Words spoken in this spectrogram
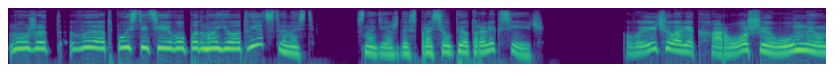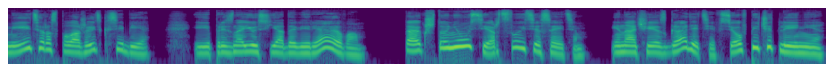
«Может, вы отпустите его под мою ответственность?» — с надеждой спросил Петр Алексеевич. Вы человек хороший, умный, умеете расположить к себе. И, признаюсь, я доверяю вам. Так что не усердствуйте с этим, иначе изгадите все впечатление».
